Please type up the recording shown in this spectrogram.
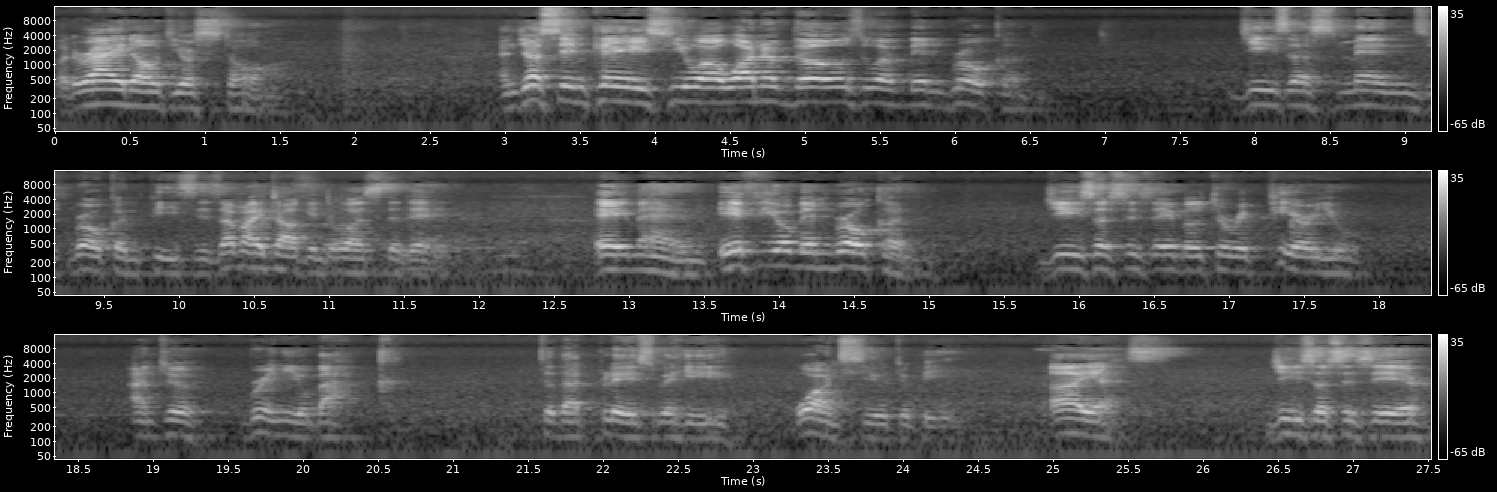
but ride out your storm. And just in case you are one of those who have been broken, Jesus mends broken pieces. Am I talking to us today? Amen. If you've been broken, Jesus is able to repair you and to bring you back to that place where He wants you to be. Ah, yes, Jesus is here.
